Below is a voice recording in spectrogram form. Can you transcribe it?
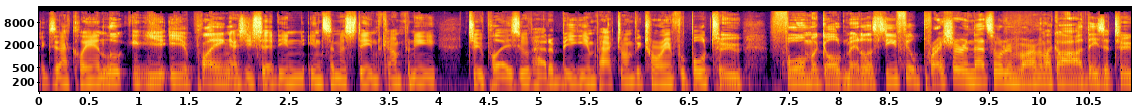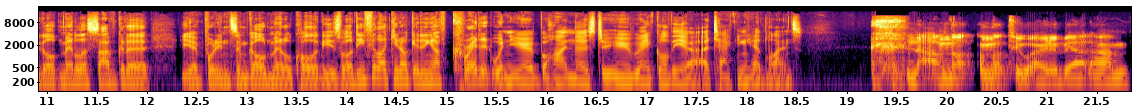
exactly. And look, you, are playing, as you said, in, in some esteemed company, two players who have had a big impact on Victorian football, two former gold medalists. Do you feel pressure in that sort of environment? Like, oh, these are two gold medalists. I've got to you know, put in some gold medal quality as well. Do you feel like you're not getting enough credit when you're behind those two who make all the uh, attacking headlines? no, I'm not. I'm not too worried about um,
